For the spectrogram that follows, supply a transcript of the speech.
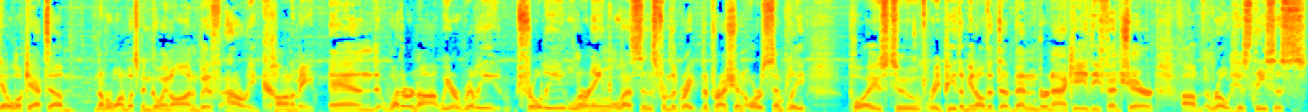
get a look at um, number one, what's been going on with our economy and whether or not we are really truly learning lessons from the Great Depression or simply poised to repeat them. You know that uh, Ben Bernanke, the Fed chair, um, wrote his thesis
